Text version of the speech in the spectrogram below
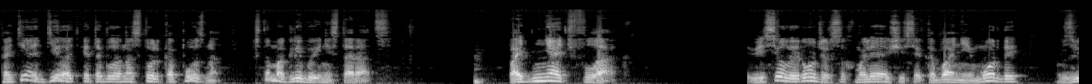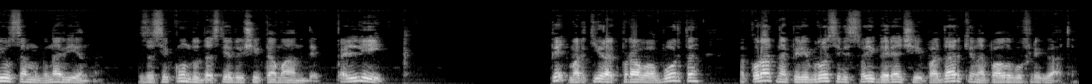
Хотя делать это было настолько поздно, что могли бы и не стараться. «Поднять флаг!» Веселый Роджер с ухмыляющейся кабаней мордой взвился мгновенно, за секунду до следующей команды. «Пали!» Пять мортирок правого борта аккуратно перебросили свои горячие подарки на палубу фрегата.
